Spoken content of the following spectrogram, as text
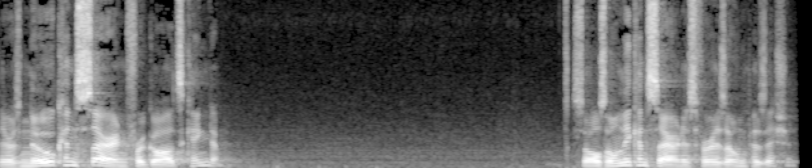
There is no concern for God's kingdom. Saul's only concern is for his own position.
